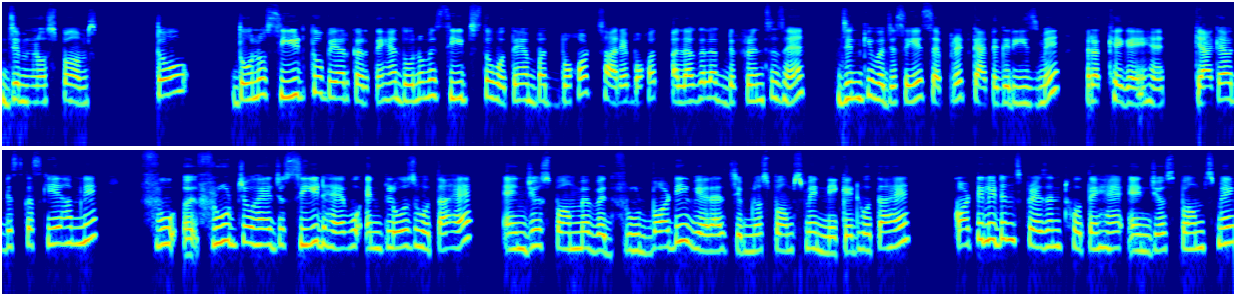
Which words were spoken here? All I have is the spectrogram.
जिम्नोस्पर्म्स तो दोनों सीड तो बेयर करते हैं, दोनों में सीड्स तो होते हैं बट बहुत सारे, बहुत अलग अलग डिफरेंसेस हैं, जिनकी वजह से ये सेपरेट कैटेगरीज में रखे गए हैं। क्या क्या डिस्कस किए हमने? फ्रूट जो है, जो सीड है, वो एनक्लोज होता है एंजियोस्पर्म में with fruit body where as gymnosperms में नेकेड होता है। कॉटिलिडन्स प्रेजेंट होते हैं एंजियोस्पर्म्स में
